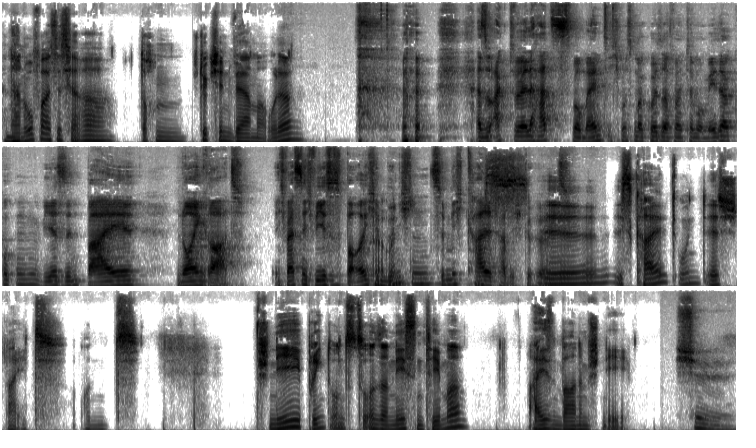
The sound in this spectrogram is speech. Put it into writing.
In Hannover ist es ja doch ein Stückchen wärmer, oder? also aktuell hat's, Moment, ich muss mal kurz auf mein Thermometer gucken. Wir sind bei neun Grad. Ich weiß nicht, wie ist es bei euch in München? Ziemlich kalt, habe ich gehört. Äh, ist kalt und es schneit. Und Schnee bringt uns zu unserem nächsten Thema. Eisenbahn im Schnee. Schön.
